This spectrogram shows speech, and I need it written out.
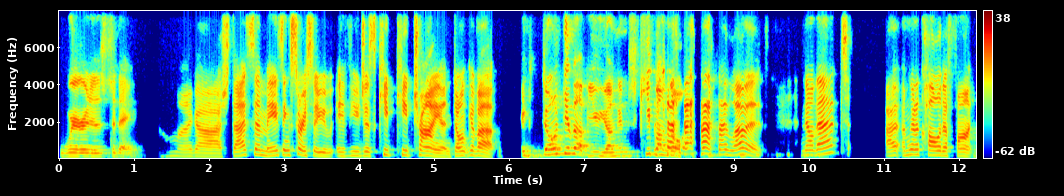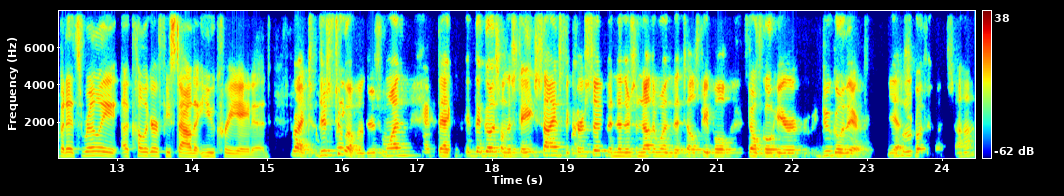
where it is today. Oh my gosh, that's an amazing story. So you, if you just keep keep trying, don't give up. Don't give up, you youngins. Keep on going. I love it. Now that I, am going to call it a font, but it's really a calligraphy style that you created. Right. There's two of them. There's one okay. that that goes on the stage signs, the right. cursive, and then there's another one that tells people don't go here, do go there. Yes, mm-hmm. both of us. Uh-huh.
